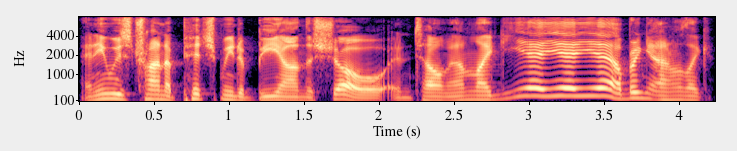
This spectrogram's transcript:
and he was trying to pitch me to be on the show and tell me, I'm like, yeah, yeah, yeah, I'll bring it. And I was like,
